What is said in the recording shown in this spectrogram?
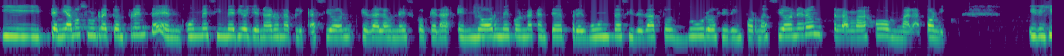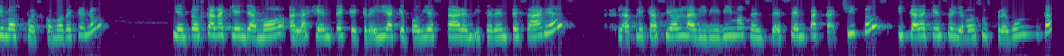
y teníamos un reto enfrente, en un mes y medio llenar una aplicación que da la UNESCO, que era enorme, con una cantidad de preguntas y de datos duros y de información, era un trabajo maratónico. Y dijimos, pues, ¿cómo de que no? Y entonces cada quien llamó a la gente que creía que podía estar en diferentes áreas. La aplicación la dividimos en 60 cachitos y cada quien se llevó sus preguntas.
